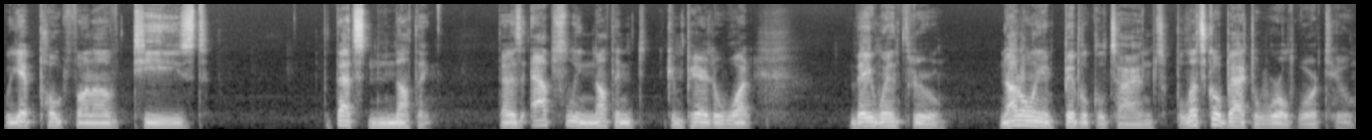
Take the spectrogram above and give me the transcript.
We get poked fun of, teased. But that's nothing. That is absolutely nothing compared to what they went through, not only in biblical times, but let's go back to World War II.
